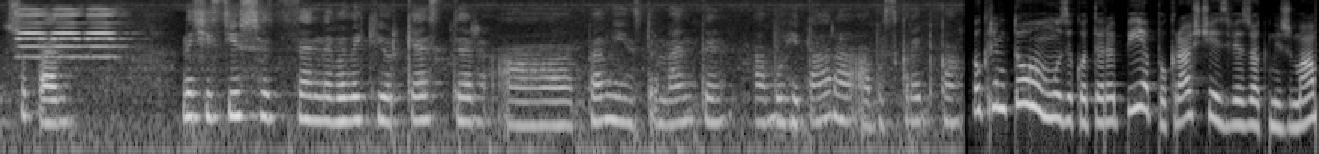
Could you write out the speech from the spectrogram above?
Шопен. Найчастіше це невеликий оркестр, а певні інструменти або гітара, або скрипка. Окрім того, музикотерапія покращує зв'язок між мамою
